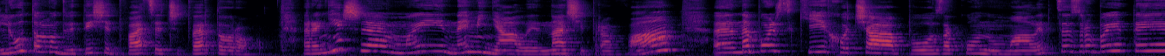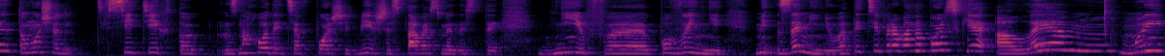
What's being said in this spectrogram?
лютому 2024 року. Раніше ми не міняли наші права е, на польські, хоча по закону мали б це зробити, тому що всі ті, хто знаходиться в Польщі більше 180 днів, е, повинні замінювати ці права на польські, але ми,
